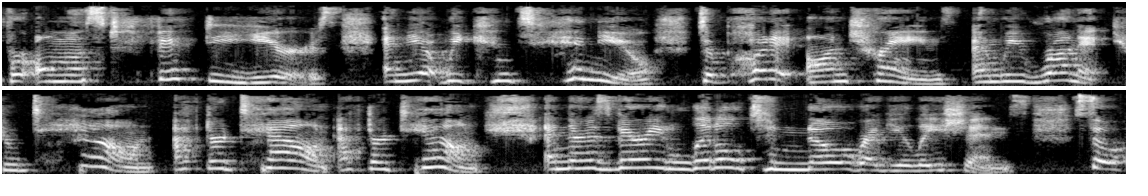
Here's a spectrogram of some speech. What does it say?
for almost 50 years, and yet we continue to put it on trains and we run it through town after town after town. And there is very little to no regulations. So,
